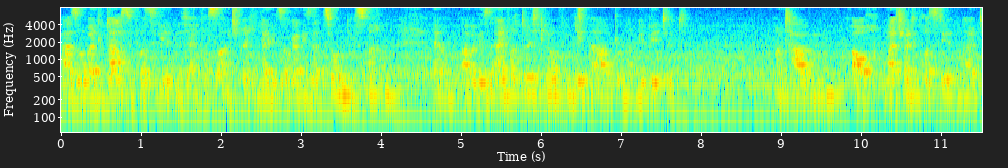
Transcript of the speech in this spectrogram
also, weil du darfst die Prostituierten nicht einfach so ansprechen, da gibt es Organisationen, die das machen. Ähm, aber wir sind einfach durchgelaufen jeden Abend und haben gebetet. Und haben auch manchmal die Prostituierten halt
